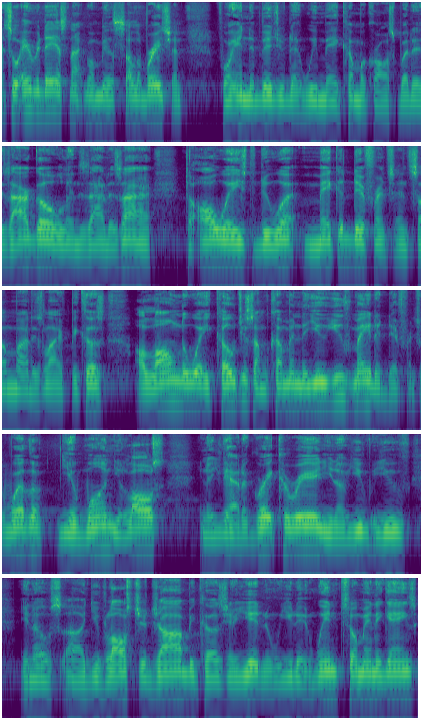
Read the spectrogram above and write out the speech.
So every day it's not going to be a celebration for an individual that we may come across, but it's our goal and it's our desire to always to do what? Make a difference in somebody's life. Because along the way, coaches, I'm coming to you, you've made a difference. Whether you won, you lost, you know, you had a great career, you know, you've you've you know, uh, you've lost your job because you know you didn't you didn't win so many games,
